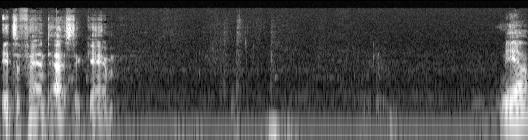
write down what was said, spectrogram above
It's a fantastic game. Yeah,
